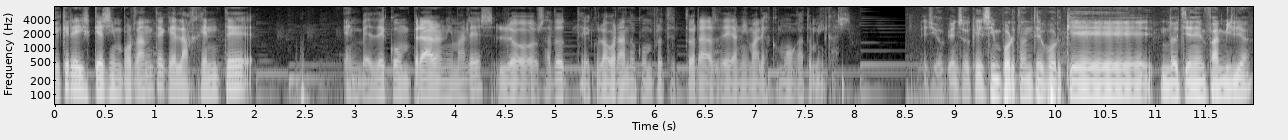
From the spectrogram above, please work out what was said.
qué creéis que es importante que la gente, en vez de comprar animales, los adopte colaborando con protectoras de animales como Gatomicas? Yo pienso que es importante porque no tienen familia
